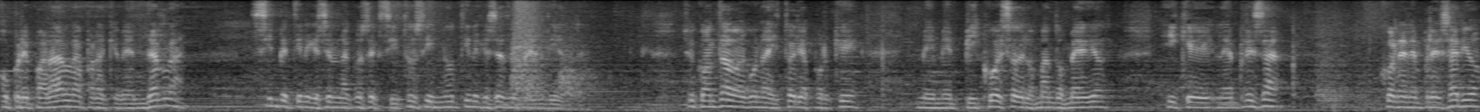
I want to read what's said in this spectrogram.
o prepararla para que venderla, siempre tiene que ser una cosa exitosa y no tiene que ser dependiente. Yo he contado algunas historias por qué me, me picó eso de los mandos medios y que la empresa con el empresario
